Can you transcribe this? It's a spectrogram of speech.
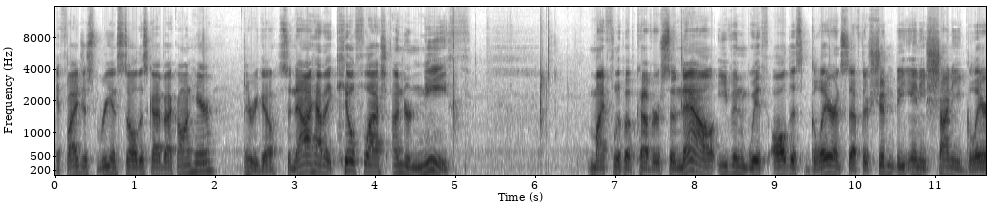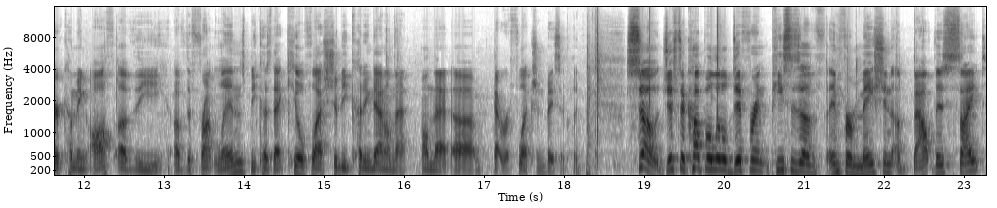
if I just reinstall this guy back on here there we go. So now I have a kill flash underneath my flip up cover. So now even with all this glare and stuff there shouldn't be any shiny glare coming off of the of the front lens because that kill flash should be cutting down on that on that uh, that reflection basically. So just a couple little different pieces of information about this sight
